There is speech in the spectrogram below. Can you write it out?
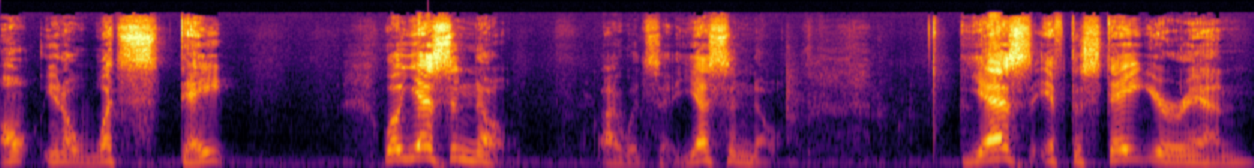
oh, you know, what state well, yes and no, I would say. Yes and no. Yes, if the state you're in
